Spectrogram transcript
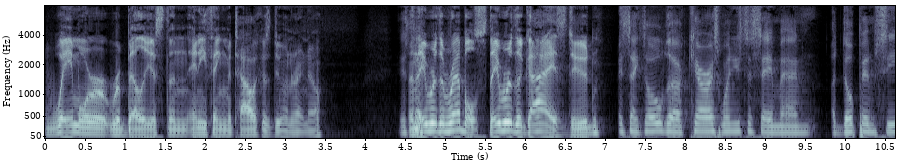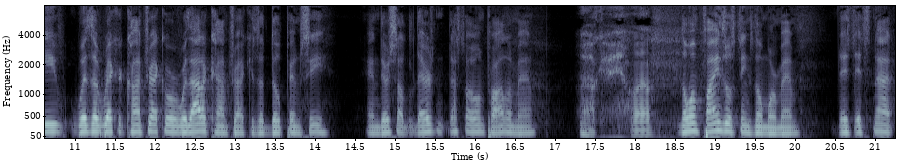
way more rebellious than anything Metallica's doing right now. It's and like- they were the rebels. They were the guys, dude. It's like the old uh, KRS One used to say, "Man, a dope MC with a record contract or without a contract is a dope MC." And there's a there's that's the own problem, man. Okay, well, No one finds those things no more, man. It's it's not.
